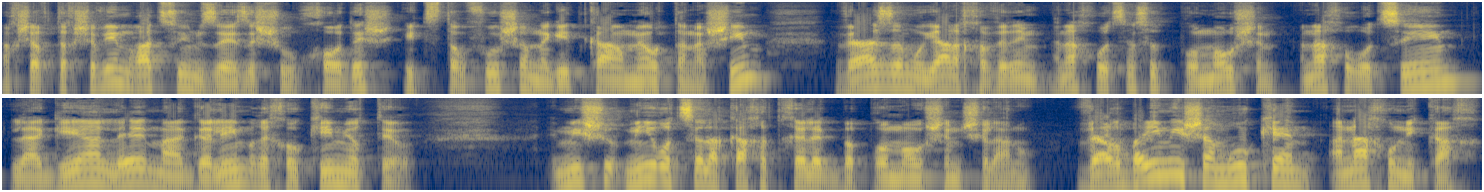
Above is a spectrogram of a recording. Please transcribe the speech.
עכשיו תחשבי אם רצו עם זה איזשהו חודש, הצטרפו שם נגיד כמה מאות אנשים ואז אמרו יאללה חברים אנחנו רוצים לעשות promotion, אנחנו רוצים להגיע למעגלים רחוקים יותר. מישהו, מי רוצה לקחת חלק ב promotion שלנו? ו-40 איש אמרו כן, אנחנו ניקח.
